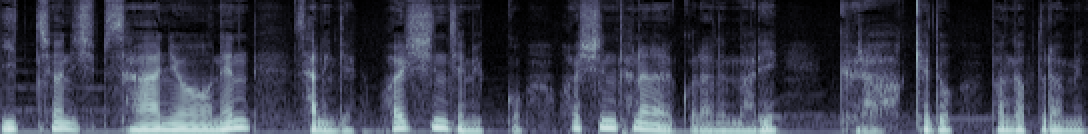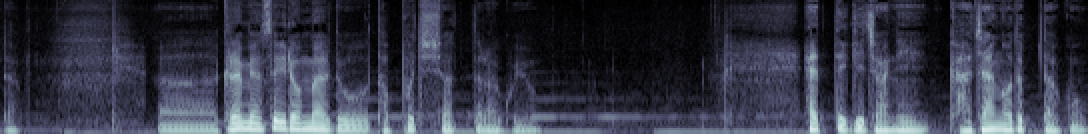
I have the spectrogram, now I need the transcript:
2024년엔 사는 게 훨씬 재밌고 훨씬 편안할 거라는 말이 그렇게도 반갑더랍니다. 어, 그러면서 이런 말도 덧붙이셨더라고요. 해 뜨기 전이 가장 어둡다고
